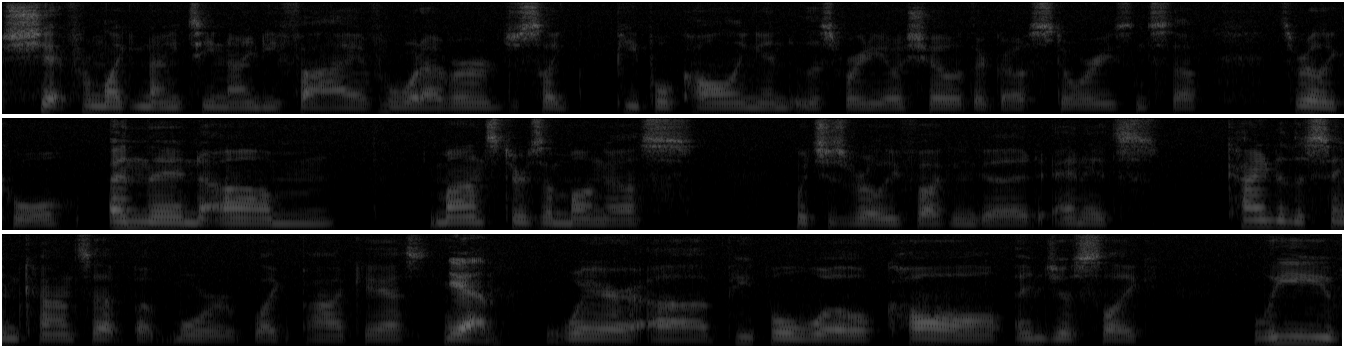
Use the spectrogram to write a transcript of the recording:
shit from like 1995 or whatever. Just like people calling into this radio show with their ghost stories and stuff. It's really cool. And then um, Monsters Among Us, which is really fucking good, and it's kind of the same concept but more like a podcast Yeah. where uh, people will call and just like leave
